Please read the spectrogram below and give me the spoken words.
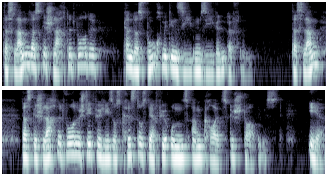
Das Lamm, das geschlachtet wurde, kann das Buch mit den sieben Siegeln öffnen. Das Lamm, das geschlachtet wurde, steht für Jesus Christus, der für uns am Kreuz gestorben ist. Er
